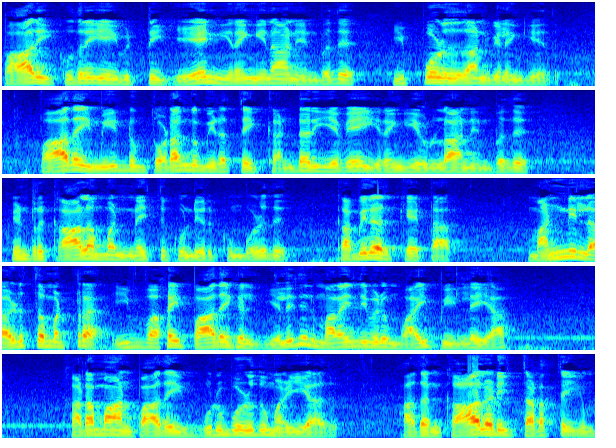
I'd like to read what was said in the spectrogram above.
பாரி குதிரையை விட்டு ஏன் இறங்கினான் என்பது இப்பொழுதுதான் விளங்கியது. பாதை மீண்டும் தொடங்கும் இடத்தை கண்டறியவே இறங்கியுள்ளான் என்பது என்று காலம்பன் நினைத்து கொண்டிருக்கும் பொழுது கபிலர் கேட்டார் மண்ணில் அழுத்தமற்ற இவ்வகை பாதைகள் எளிதில் மறைந்துவிடும் வாய்ப்பு இல்லையா? கடமான் பாதை ஒருபொழுதும் அழியாது. அதன் காலடி தடத்தையும்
